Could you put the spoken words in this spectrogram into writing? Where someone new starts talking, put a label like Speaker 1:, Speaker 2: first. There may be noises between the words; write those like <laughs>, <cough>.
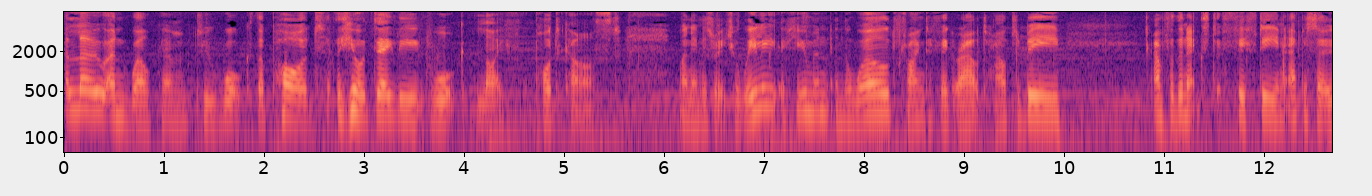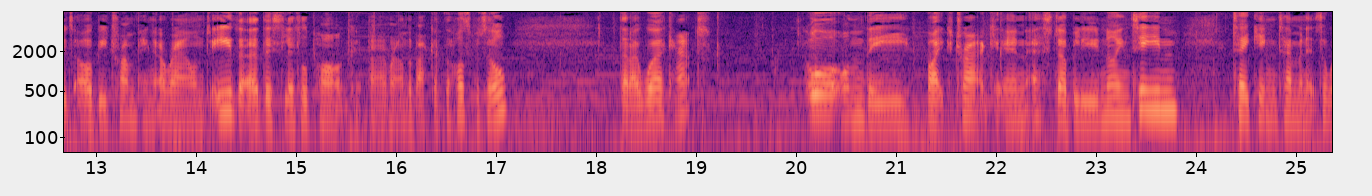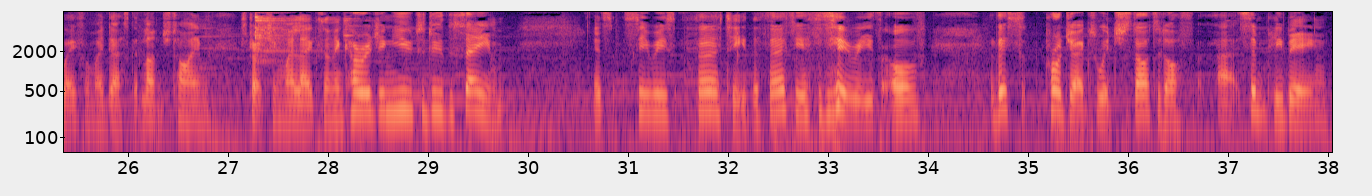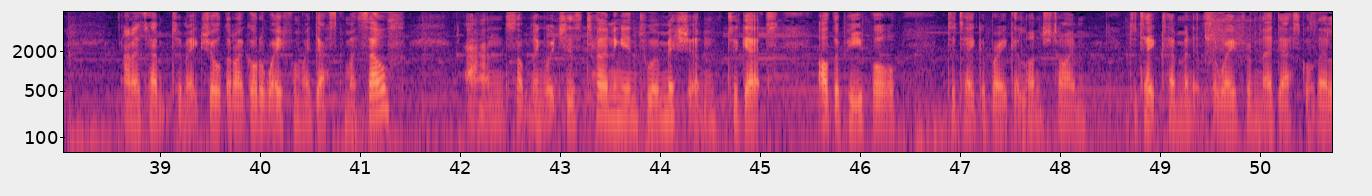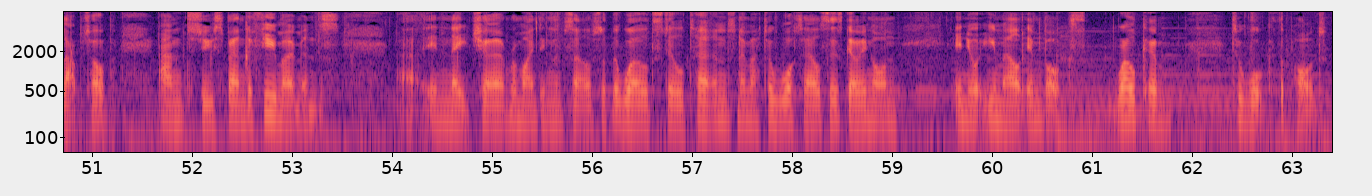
Speaker 1: Hello and welcome to Walk the Pod, <laughs> your daily walk life podcast. My name is Rachel Wheeley, a human in the world trying to figure out how to be. And for the next 15 episodes, I'll be tramping around either this little park uh, around the back of the hospital that I work at, or on the bike track in SW19, taking 10 minutes away from my desk at lunchtime, stretching my legs, and encouraging you to do the same. It's series 30, the 30th <laughs> series of this project, which started off uh, simply being an attempt to make sure that I got away from my desk myself, and something which is turning into a mission to get other people to take a break at lunchtime, to take 10 minutes away from their desk or their laptop, and to spend a few moments uh, in nature, reminding themselves that the world still turns no matter what else is going on in your email inbox. Welcome to Walk the Pod.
